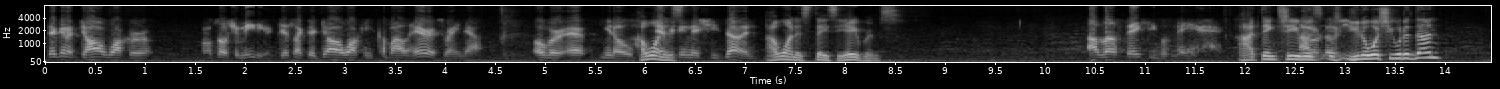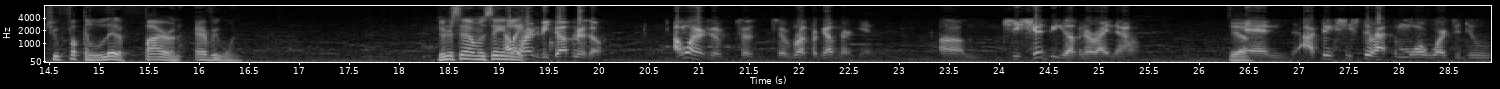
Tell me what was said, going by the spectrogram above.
they're gonna dog walk her on social media, just like they're dog walking Kamala Harris right now over uh, you know I wanna everything that she's done. I wanted Stacey Abrams. I love Stacey, but man, I think she was. know. You know what she would have done? She fucking lit a fire on everyone. You understand what I'm saying? I like, want her to be governor, though. I want her to, to, to run for governor again. Um, she should be governor right now. yeah, And I think she still has some more work to do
